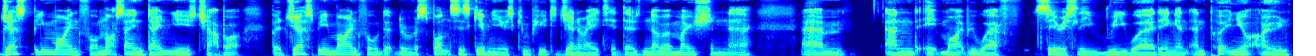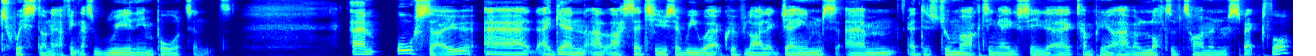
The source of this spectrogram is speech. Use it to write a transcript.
Just be mindful. I'm not saying don't use chatbot, but just be mindful that the response is given you is computer generated. There's no emotion there, um, and it might be worth seriously rewording and, and putting your own twist on it. I think that's really important. Um, also, uh, again, I, I, said to you, so we work with Lilac James, um, a digital marketing agency, a company I have a lot of time and respect for.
